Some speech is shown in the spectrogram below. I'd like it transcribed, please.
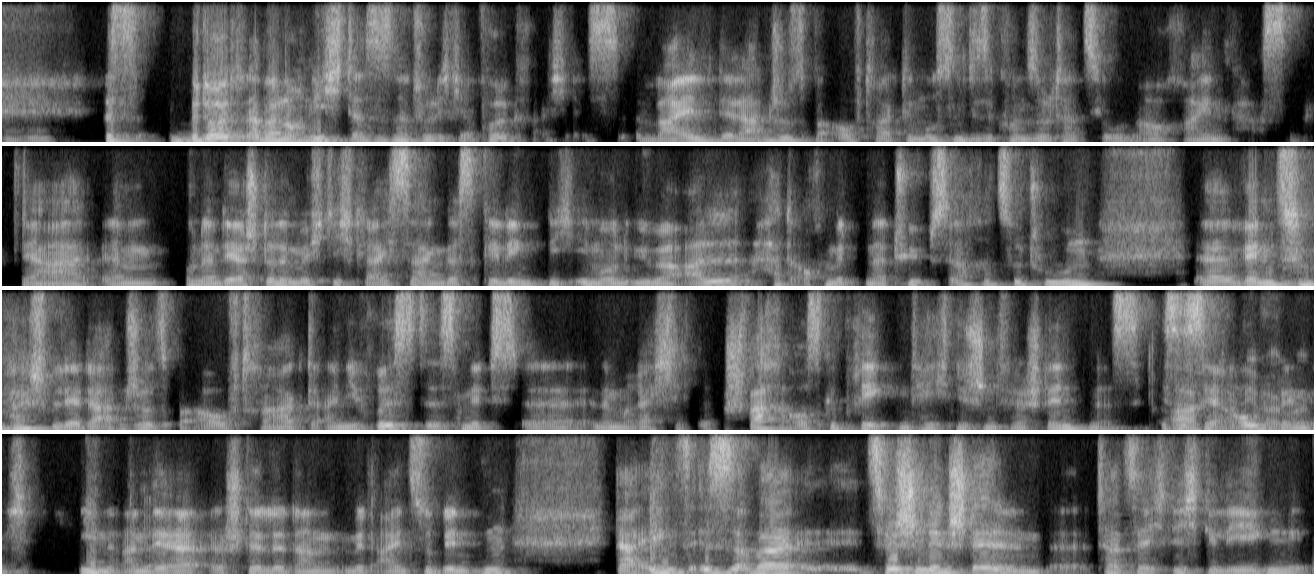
Mhm. Das bedeutet aber noch nicht, dass es natürlich erfolgreich ist, weil der Datenschutzbeauftragte muss in diese Konsultation auch reinpassen. Ja, ähm, und an der Stelle möchte ich gleich sagen, das gelingt nicht immer und überall, hat auch mit einer Typsache zu tun. Äh, wenn zum Beispiel der Datenschutzbeauftragte ein Jurist ist mit äh, einem recht schwach ausgeprägten technischen Verständnis, ist Ach, es sehr aufwendig, ihn an ja. der Stelle dann mit einzubinden. Da ist es aber zwischen den Stellen äh, tatsächlich gelegen,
